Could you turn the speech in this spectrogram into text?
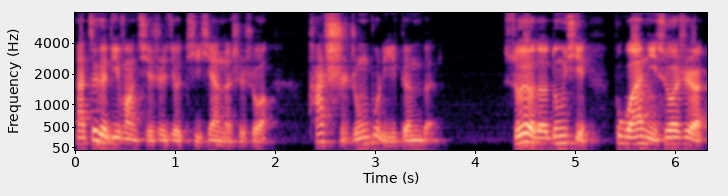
那这个地方其实就体现的是说，它始终不离根本。所有的东西，不管你说是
